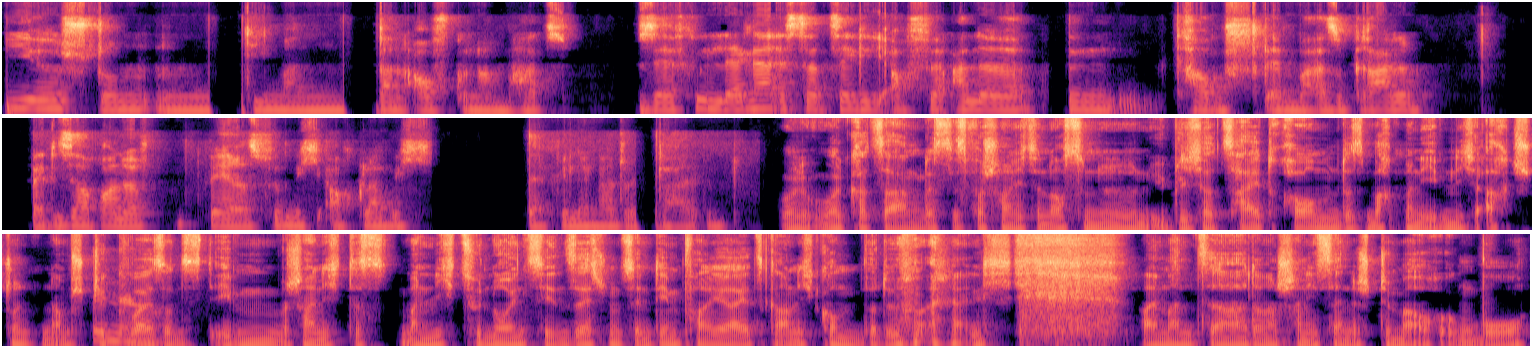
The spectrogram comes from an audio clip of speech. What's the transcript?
vier Stunden, die man dann aufgenommen hat. Sehr viel länger ist tatsächlich auch für alle ähm, kaum stemmbar. Also gerade bei dieser Rolle wäre es für mich auch, glaube ich, sehr viel länger durchgehalten. Wollte wollt gerade sagen, das ist wahrscheinlich dann auch so ein, üblicher Zeitraum. Das macht man eben nicht acht Stunden am Stück, genau. weil sonst eben wahrscheinlich, dass man nicht zu 19 Sessions in dem Fall ja jetzt gar nicht kommen würde, wahrscheinlich, weil man da dann wahrscheinlich seine Stimme auch irgendwo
